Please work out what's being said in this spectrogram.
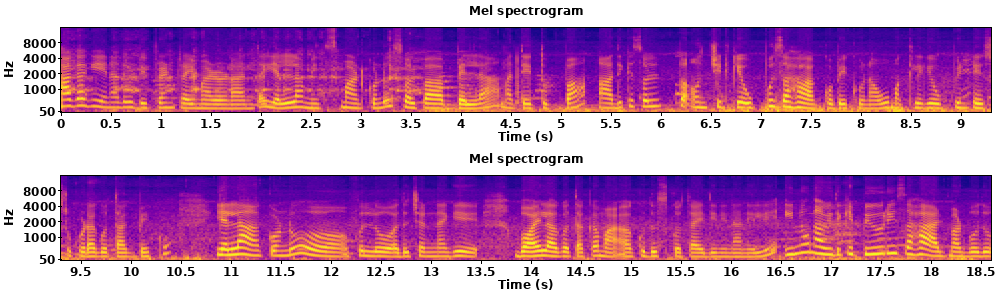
ಹಾಗಾಗಿ ಏನಾದರೂ ಡಿಫ್ರೆಂಟ್ ಟ್ರೈ ಮಾಡೋಣ ಅಂತ ಎಲ್ಲ ಮಿಕ್ಸ್ ಮಾಡಿಕೊಂಡು ಸ್ವಲ್ಪ ಬೆಲ್ಲ ಮತ್ತು ತುಪ್ಪ, ಅದಕ್ಕೆ ಸ್ವಲ್ಪ ಒಂದು ಚಿಟಿಕೆ ಉಪ್ಪು ಸಹ ಹಾಕ್ಕೋಬೇಕು ನಾವು ಮಕ್ಕಳಿಗೆ ಉಪ್ಪಿನ ಟೇಸ್ಟು ಕೂಡ ಗೊತ್ತಾಗಬೇಕು. ಎಲ್ಲ ಹಾಕ್ಕೊಂಡು ಫುಲ್ಲು ಅದು ಚೆನ್ನಾಗಿ ಬಾಯ್ಲ್ ಆಗೋ ತನಕ ಮಾ, ಕುದಿಸ್ಕೊತಾ ಇದ್ದೀನಿ ನಾನಿಲ್ಲಿ. ಇನ್ನೂ ನಾವು ಇದಕ್ಕೆ ಪ್ಯೂರಿ ಸಹ ಆ್ಯಡ್ ಮಾಡ್ಬೋದು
